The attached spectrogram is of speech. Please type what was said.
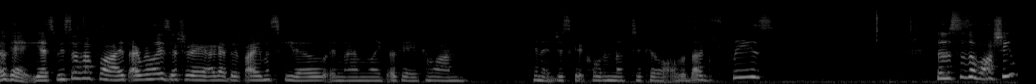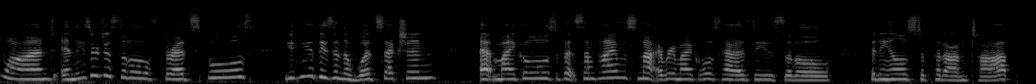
Okay, yes, we still have flies. I realized yesterday I got bit by a mosquito and I'm like, okay, come on. Can it just get cold enough to kill all the bugs, please? So this is a washi wand, and these are just little thread spools. You can get these in the wood section at Michael's, but sometimes not every Michael's has these little finials to put on top.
